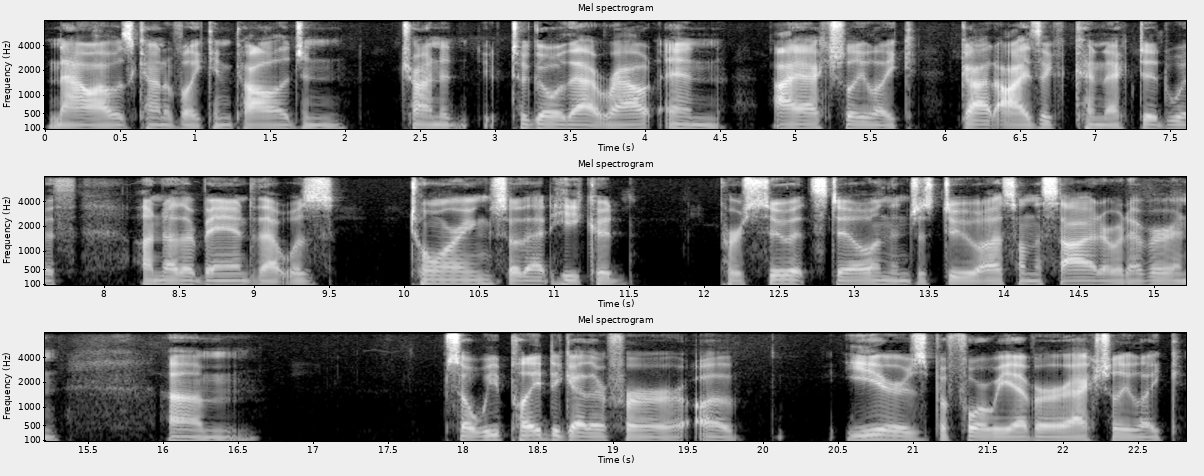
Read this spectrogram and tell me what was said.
now I was kind of like in college and trying to to go that route. And I actually like got Isaac connected with another band that was touring so that he could pursue it still and then just do us on the side or whatever. And um so we played together for uh years before we ever actually like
